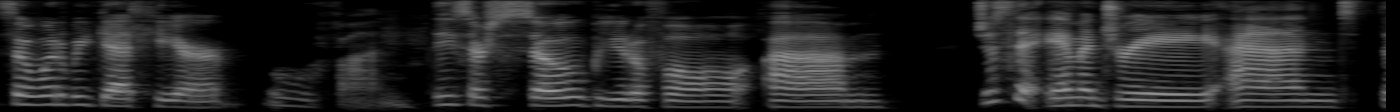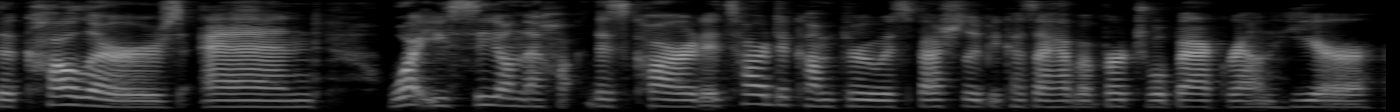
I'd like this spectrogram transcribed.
So what do we get here? Oh, fun. These are so beautiful. Um, just the imagery and the colors and what you see on the this card. It's hard to come through, especially because I have a virtual background here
